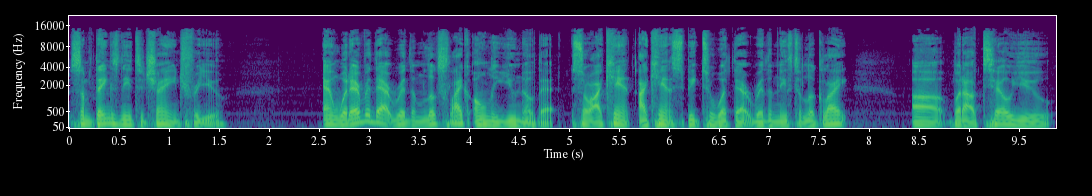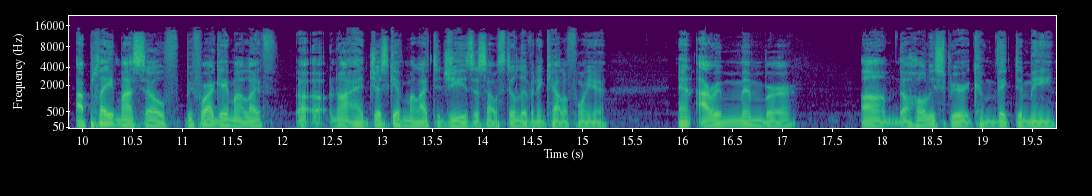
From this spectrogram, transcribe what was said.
some things need to change for you. And whatever that rhythm looks like, only you know that. So I can't I can't speak to what that rhythm needs to look like. Uh, but I'll tell you, I played myself before I gave my life. Uh, uh, no, I had just given my life to Jesus. I was still living in California, and I remember um, the Holy Spirit convicted me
